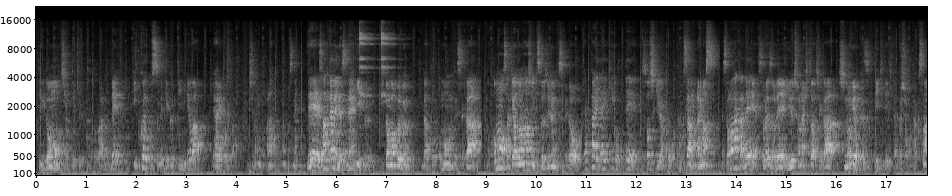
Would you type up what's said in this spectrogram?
っていう移動ももちろんできるってことがあるので一個一個進めていくっていう意味ではやはりこれが一番いいのかなと思いますね。で3点目ですね。ピープ。人の部分だと思うんですがここも先ほどの話に通じるんですけどやっぱり大企業って組織がこうたくさんあります。その中でそれぞれ優秀な人たちがしのぎを削って生きてきた部署がたくさん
